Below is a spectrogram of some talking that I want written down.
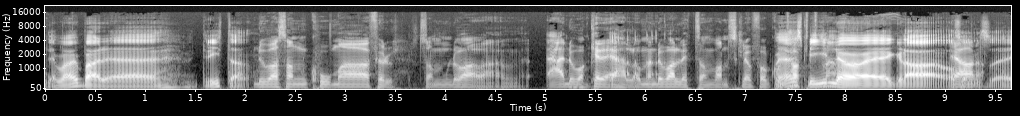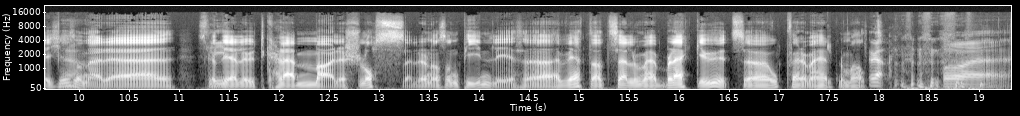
Det var jo bare eh, drita. Du var sånn komafull, som du var Nei, du var ikke det heller, men det var litt sånn vanskelig å få Men jeg kontakt smiler og er glad og Ja sånn, så jeg er ikke Ja. sånn der eh, Skal dele ut klemmer eller slåss eller noe sånn pinlig. Så jeg vet at selv om jeg blekker ut, så oppfører jeg meg helt normalt. Ja. Og, eh,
